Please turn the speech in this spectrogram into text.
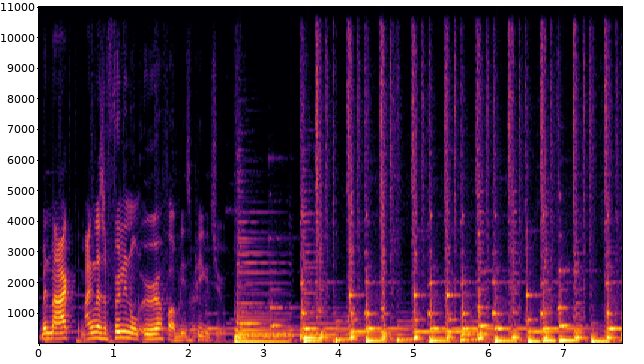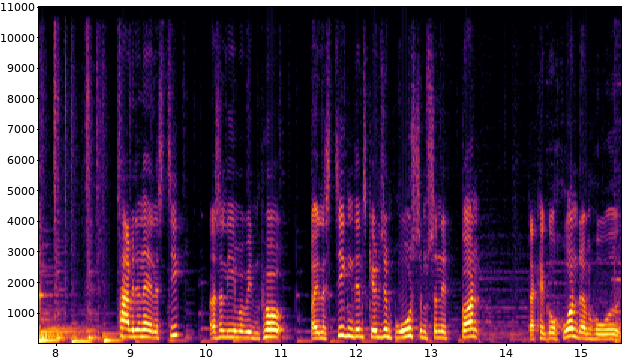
men Mark, mangler selvfølgelig nogle ører for at blive til Pikachu. Tager vi den her elastik, og så limer vi den på. Og elastikken, den skal jo ligesom bruges som sådan et bånd, der kan gå rundt om hovedet.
